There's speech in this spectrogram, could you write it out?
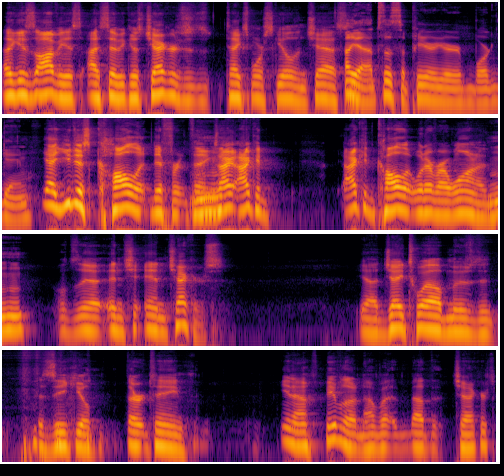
I guess it's obvious. I said because checkers is, takes more skill than chess. Oh yeah, it's a superior board game. Yeah, you just call it different things. I, I could, I could call it whatever I wanted Mm-hmm. in in checkers. Yeah, J twelve moves to Ezekiel thirteen. You know, people don't know about, about the checkers.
